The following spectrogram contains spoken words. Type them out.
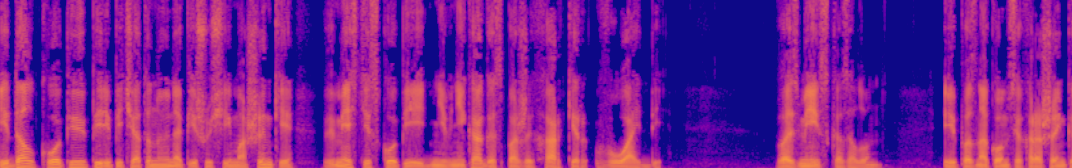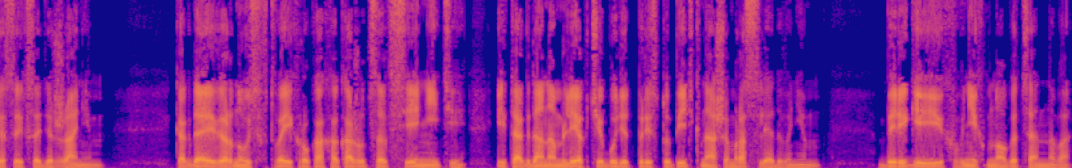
и дал копию, перепечатанную на пишущей машинке, вместе с копией дневника госпожи Харкер в Уайтби. «Возьми», — сказал он, — «и познакомься хорошенько с их содержанием. Когда я вернусь, в твоих руках окажутся все нити, и тогда нам легче будет приступить к нашим расследованиям. Береги их, в них много ценного.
